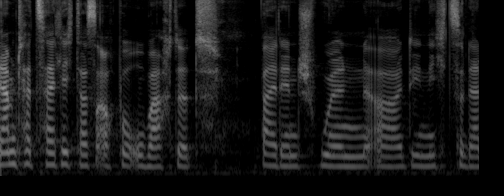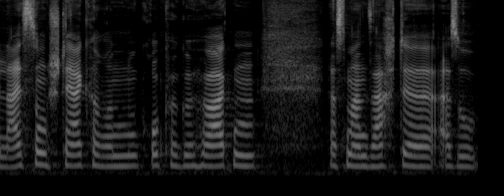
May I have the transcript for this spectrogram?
Wir haben tatsächlich das auch beobachtet bei den Schulen, äh, die nicht zu der leistungsstärkeren Gruppe gehörten, dass man sagte, also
